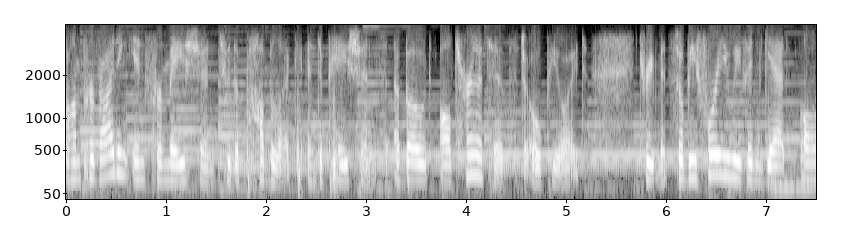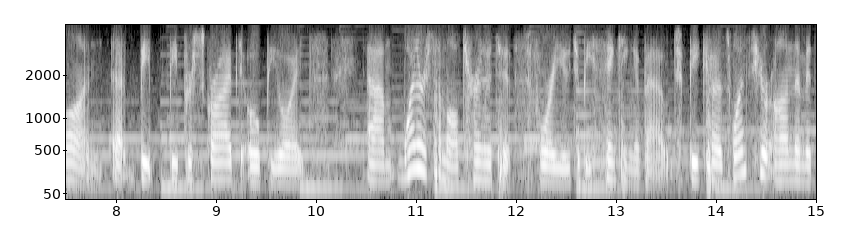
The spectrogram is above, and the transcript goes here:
on providing information to the public and to patients about alternatives to opioid treatment. So before you even get on, uh, be, be prescribed opioids, um, what are some alternatives for you to be thinking about? Because once you're on them, it's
